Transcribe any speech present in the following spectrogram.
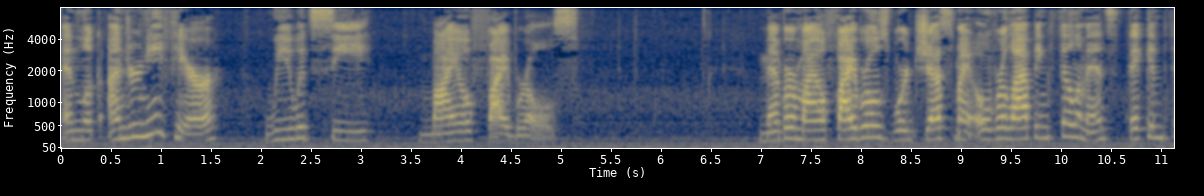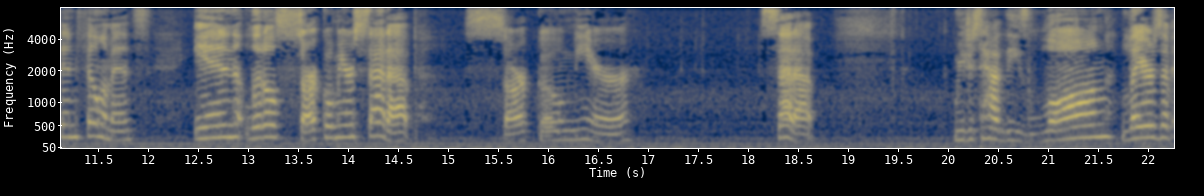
and look underneath here, we would see myofibrils. Remember, myofibrils were just my overlapping filaments, thick and thin filaments, in little sarcomere setup, sarcomere setup, we just have these long layers of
